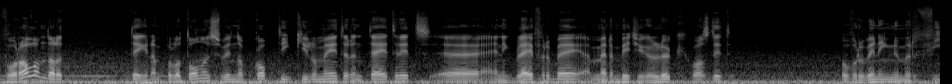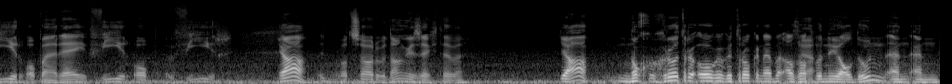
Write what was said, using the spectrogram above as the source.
vooral omdat het tegen een peloton is, wind op kop, 10 kilometer, een tijdrit uh, en ik blijf erbij. Met een beetje geluk was dit overwinning nummer 4 op een rij, 4 op 4. Ja. Wat zouden we dan gezegd hebben? Ja, nog grotere ogen getrokken hebben als dat we nu al doen. En, en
